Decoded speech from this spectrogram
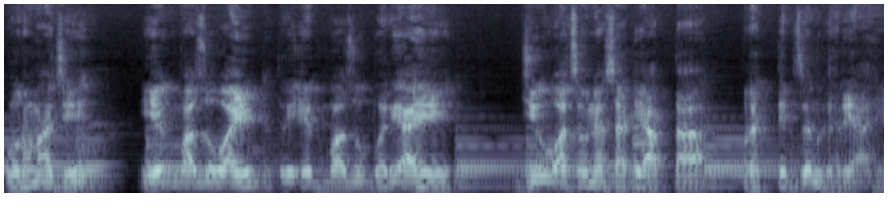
कोरोनाची एक बाजू वाईट तर एक बाजू बरी आहे. जीव वाचवण्यासाठी आता प्रत्येक जण घरी आहे.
